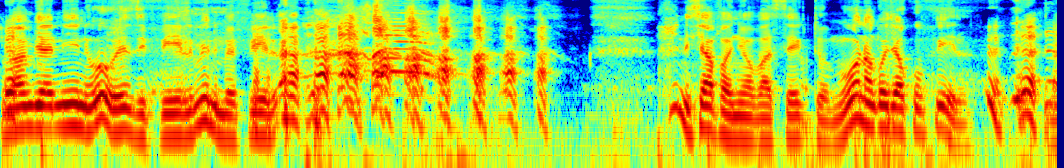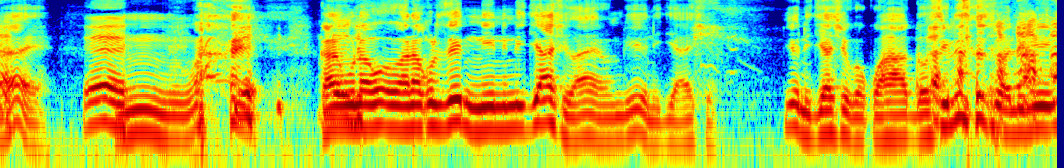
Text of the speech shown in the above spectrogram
Unaambia nini? We uwezi feel mi nimefil mi nishafanywa vasectomy. Wewe unangoja kufil Eh. Eh, Mm. Kana nini ni jasho? Haya ambia hiyo ni jasho hiyo ni jasho kwa kwa haga. Usiulize swali mingi.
